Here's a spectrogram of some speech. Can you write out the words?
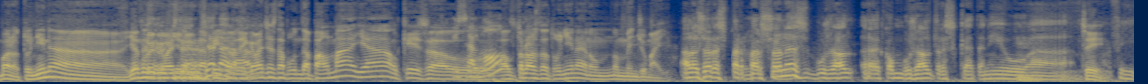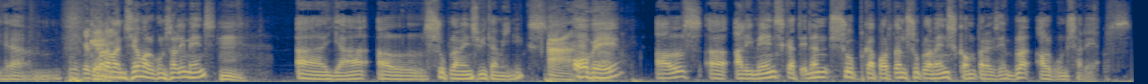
Bueno, tonyina... Jo des que vaig tenir un En episodi general- que vaig estar a punt de palmar, ja el que és el, el tros de tonyina no, no em menjo mai. Aleshores, per persones vosal, eh, com vosaltres que teniu eh, Sí. en fi, eh, prevenció amb alguns aliments, Mm. Eh, hi ha els suplements vitamínics. Ah. O bé els eh, aliments que tenen sub, que porten suplements com, per exemple, alguns cereals.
